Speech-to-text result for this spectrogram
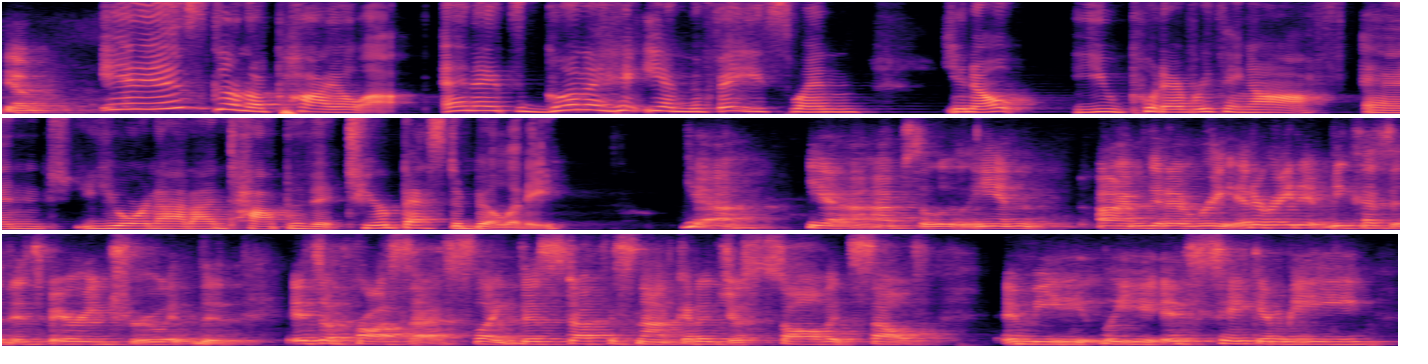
yep. it is gonna pile up. And it's gonna hit you in the face when you know you put everything off and you're not on top of it to your best ability. Yeah. Yeah absolutely. And I'm going to reiterate it because it is very true. It, it's a process. Like this stuff is not going to just solve itself immediately. It's taken me,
